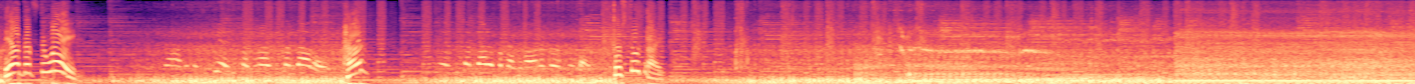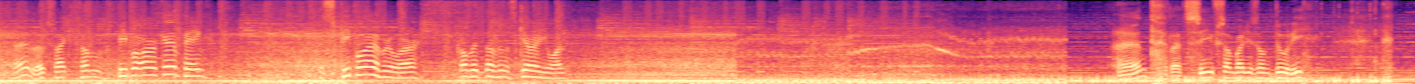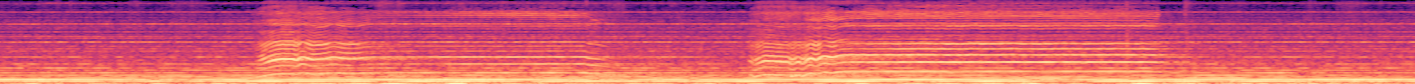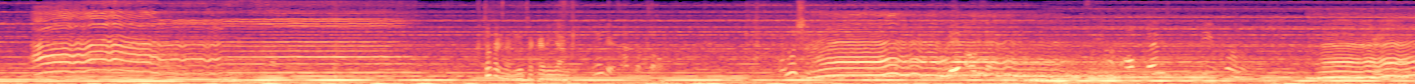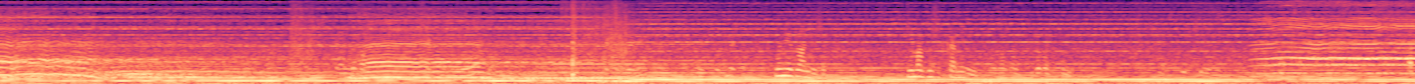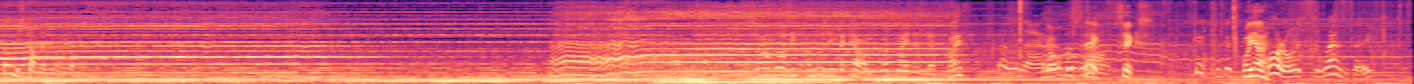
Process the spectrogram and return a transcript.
Yeah, that's the way. Huh? To tutaj. It looks like some people are camping. There's people everywhere. COVID doesn't scare anyone. And let's see if somebody's on duty. Kto tak nawrócę Karijanki? Nie push it. Bit No nie dla niżej. Nie ma dużych kamieni. Six. Six. Six, because Oh, yeah. tomorrow it's Wednesday,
